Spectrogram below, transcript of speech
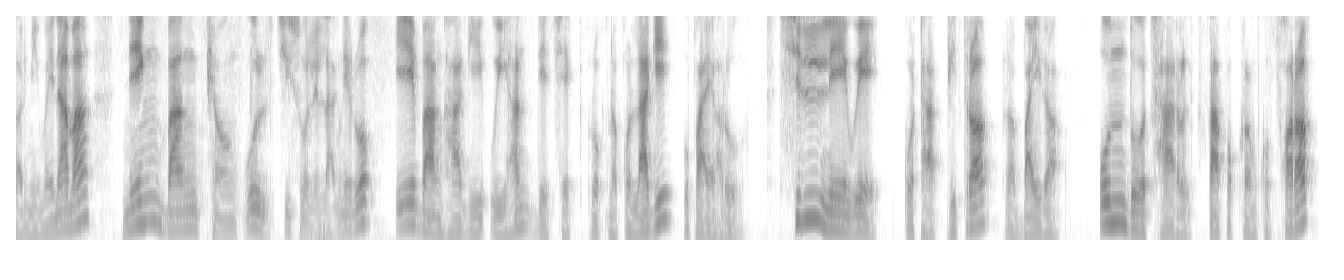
गर्मी महिनामा नेङ बाङ फ्याङ उल चिसोले लाग्ने रोग ए बाङ हागी उहान देछेक रोक्नको लागि उपायहरू कोठा कोठाभित्र र बाहिर ओन्दो छारल तापक्रमको फरक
